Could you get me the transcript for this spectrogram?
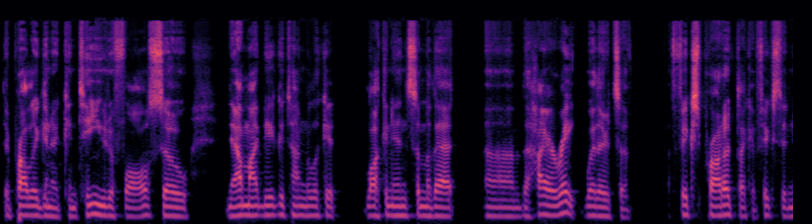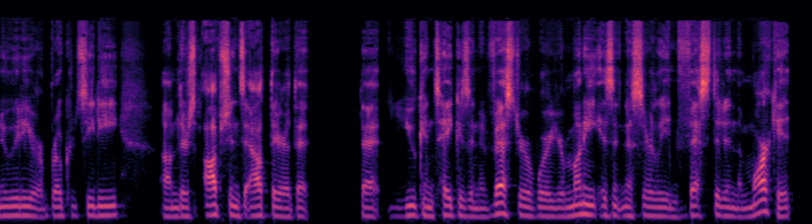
they're probably going to continue to fall. So now might be a good time to look at locking in some of that, uh, the higher rate, whether it's a, a, fixed product like a fixed annuity or a brokered CD. Um, there's options out there that that you can take as an investor where your money isn't necessarily invested in the market,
